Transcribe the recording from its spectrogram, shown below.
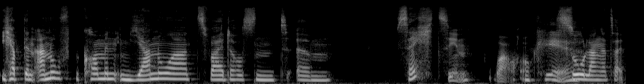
ich hab den Anruf bekommen im Januar 2016. Wow. Okay. So lange Zeit.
